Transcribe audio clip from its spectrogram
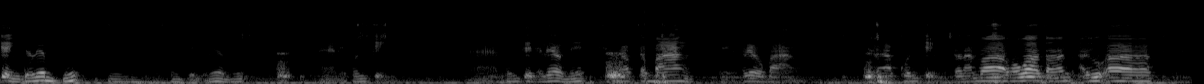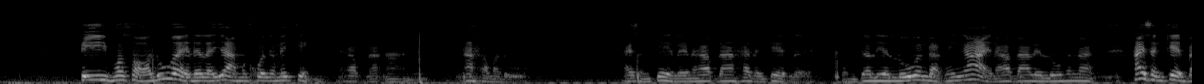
เก่งจะเล่มนี้นี่คนเก่งจะเล่มนี้อ่านี่คนเก่งอ่าคนเก่งจะเล่มนี้เห็นะครับจะบางนี่เขาเรียกว่าบางนะครับคนเก่งตอนนั้นว่าเพราะว่าตอนนั้นอายุอ่าปีพศด้วยหลายๆอย่างบางคนยังไม่เก่งนะครับนะอ่านี่อะเรามาดูให้สังเกตเลยนะครับนะให้สังเกตเลย ผมจะเรียนรู้กันแบบง่ายๆนะครับนะเรียนรู้ข้างหน้า ให้สังเกตใบ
